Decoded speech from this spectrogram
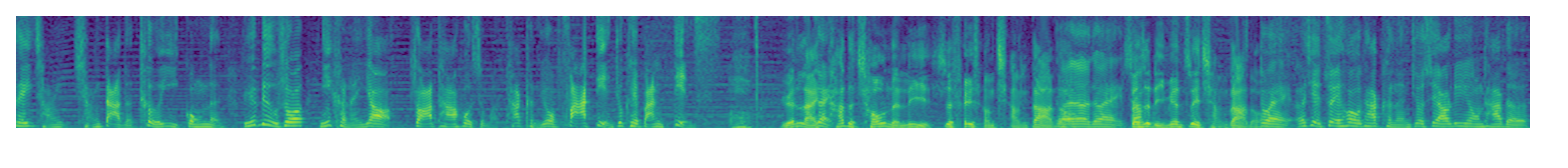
非常强大的特异功能，比如，例如说，你可能要抓它或什么，它可能用发电就可以把你电死。哦，原来他的超能力是非常强大的，哦，对对对，算是里面最强大的，哦。对，而且最后他可能就是要利用他的。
